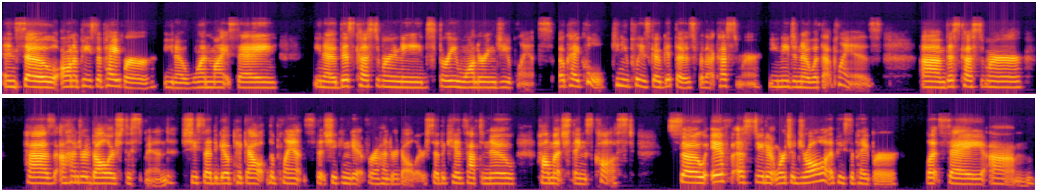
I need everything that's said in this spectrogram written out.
And so on a piece of paper, you know, one might say, you know, this customer needs three wandering Jew plants. Okay, cool. Can you please go get those for that customer? You need to know what that plant is. Um, this customer has a hundred dollars to spend. She said to go pick out the plants that she can get for a hundred dollars. So the kids have to know how much things cost. So if a student were to draw a piece of paper, let's say, um,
